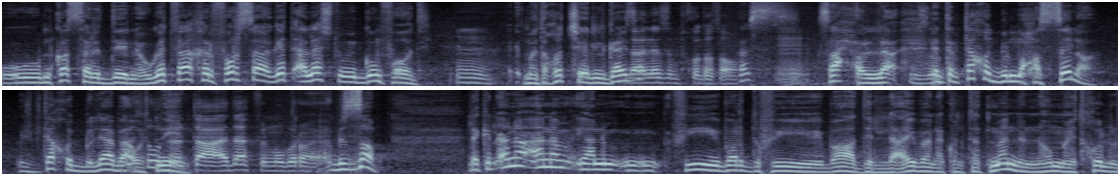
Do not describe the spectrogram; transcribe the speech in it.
ومكسر الدنيا وجيت في آخر فرصة جيت قلشت والجون فاضي مم. ما تاخدش الجايزة لازم تاخدها طبعا بس مم. صح ولا لا. أنت بتاخد بالمحصلة مش بتاخد بلعبة أو اثنين بتاع أدائك في المباراة يعني. بالظبط لكن أنا أنا يعني في برضو في بعض اللعيبة أنا كنت أتمنى إن هم يدخلوا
